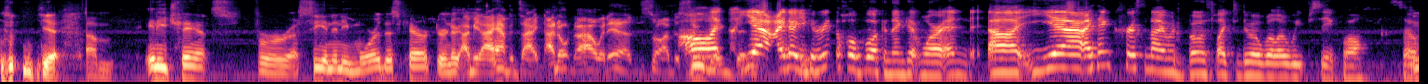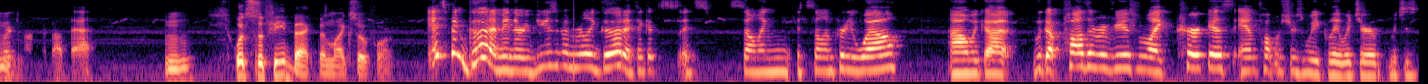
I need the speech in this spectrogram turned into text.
yeah. Um, any chance for uh, seeing any more of this character? I mean, I haven't. I, I don't know how it ends, so I'm assuming. Oh, I, that- yeah, I know. You can read the whole book and then get more. And uh, yeah, I think Chris and I would both like to do a Willow Weep sequel. So we're Mm. talking about that. Mhm. What's the feedback been like so far? It's been good. I mean, the reviews have been really good. I think it's it's selling it's selling pretty well. Uh, we got we got positive reviews from like Kirkus and Publishers Weekly, which are which is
